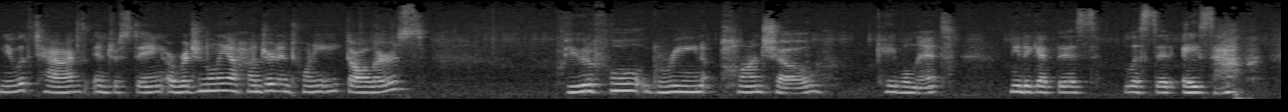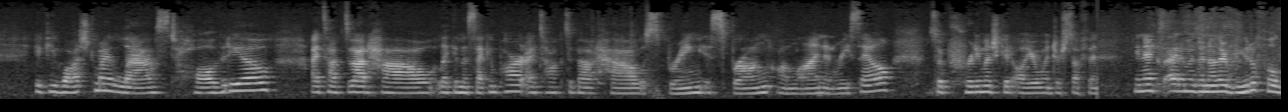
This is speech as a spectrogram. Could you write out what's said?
New with tags, interesting. Originally $128. Beautiful green poncho, cable knit. Need to get this listed ASAP. If you watched my last haul video, I talked about how, like in the second part, I talked about how spring is sprung online and resale. So pretty much get all your winter stuff in. The next item is another beautiful,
